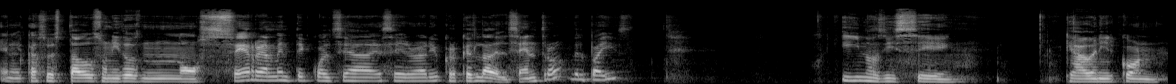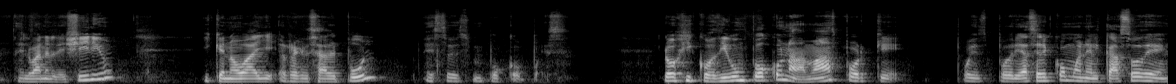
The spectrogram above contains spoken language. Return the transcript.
En el caso de Estados Unidos no sé realmente cuál sea ese horario, creo que es la del centro del país. Y nos dice que va a venir con el banner de Shiryu y que no va a regresar al pool. Esto es un poco pues lógico, digo un poco nada más porque pues podría ser como en el caso de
